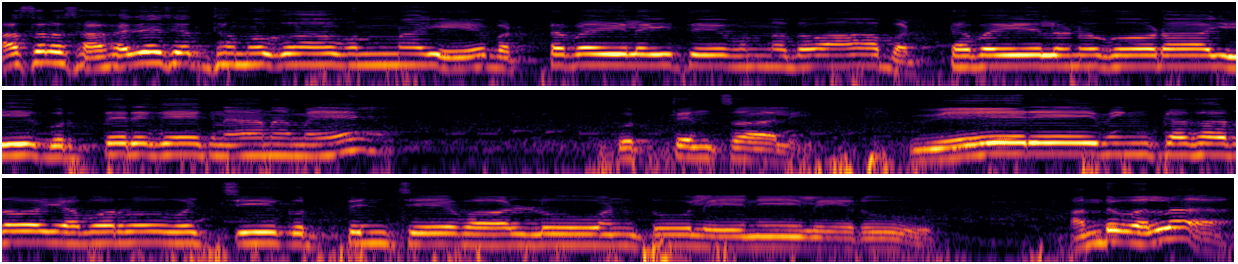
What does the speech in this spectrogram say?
అసలు సహజ సిద్ధముగా ఉన్న ఏ బట్టబయలైతే ఉన్నదో ఆ బట్టబయలను కూడా ఈ గుర్తెరిగే జ్ఞానమే గుర్తించాలి. వేరే వింకగరో ఎవరో వచ్చి గుర్తించేవాళ్ళు అంటూ లేనే లేరు. అందువల్ల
